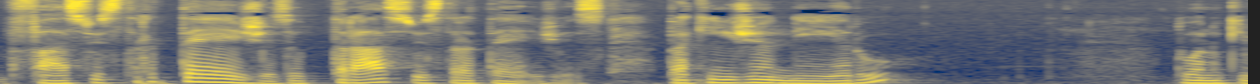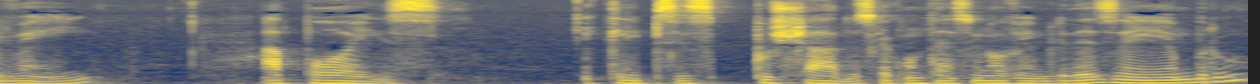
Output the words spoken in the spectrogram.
faço estratégias, eu traço estratégias para que em janeiro do ano que vem, após eclipses puxados que acontecem em novembro e dezembro,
